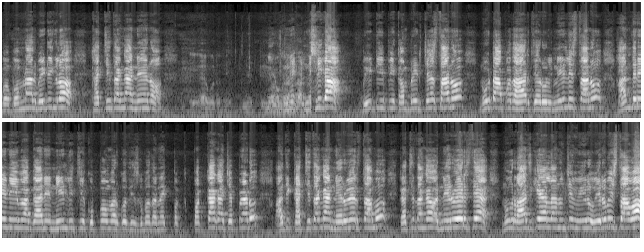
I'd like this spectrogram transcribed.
బొ- బొమ్మనాడు మీటింగ్లో ఖచ్చితంగా నేను బీటీపీ కంప్లీట్ చేస్తాను. నూట పదహారు చెరువులు నీళ్ళు ఇస్తాను అందరి నీవకు కానీ నీళ్ళు ఇచ్చి కుప్పం వరకు తీసుకుపోతానని పక్కాగా చెప్పాడు. అది ఖచ్చితంగా నెరవేరుస్తాము. ఖచ్చితంగా నెరవేరిస్తే నువ్వు రాజకీయాల నుంచి విరమిస్తావా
